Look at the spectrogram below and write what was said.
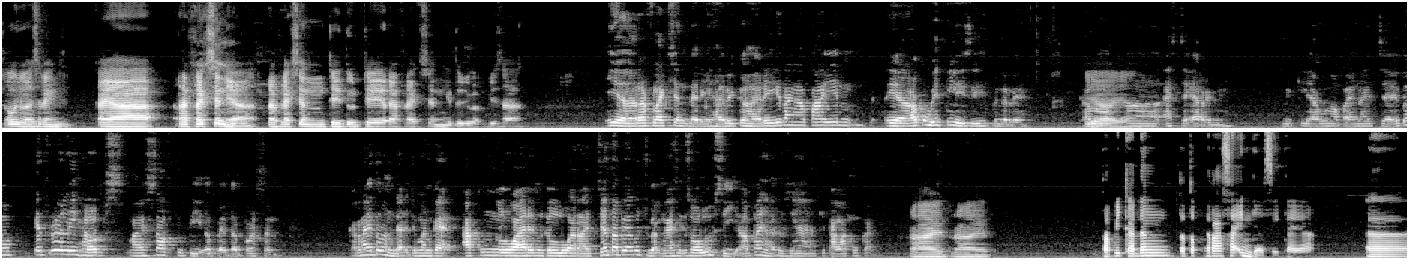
Oh juga sering kayak reflection ya, reflection day to day reflection gitu juga bisa. Iya, reflection dari hari ke hari kita ngapain. Iya, aku weekly sih benernya. Kalau Iya, iya. eh, SCR ini. Weekly aku ngapain aja. Itu it really helps myself to be a better person. Karena itu enggak cuman kayak aku ngeluarin keluar aja tapi aku juga ngasih solusi apa yang harusnya kita lakukan. Right, right. tapi kadang tetap ngerasain gak sih kayak eh,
